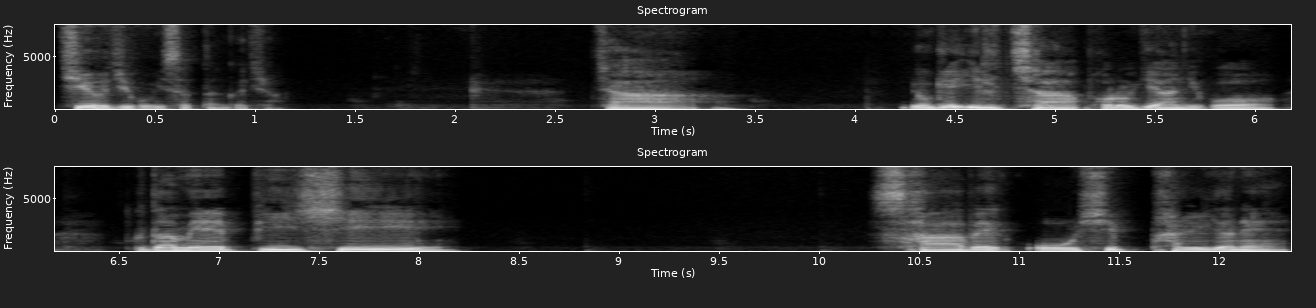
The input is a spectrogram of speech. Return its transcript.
지어지고 있었던 거죠. 자, 요게 1차 포로기아니고 그 다음에 BC 458년에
